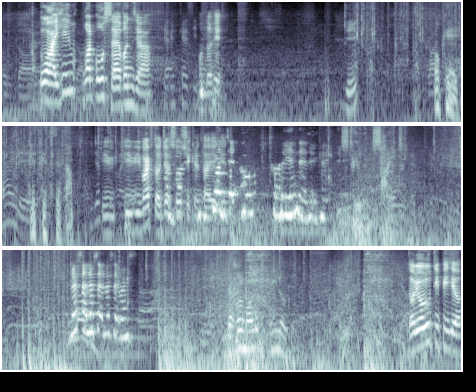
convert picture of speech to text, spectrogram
Let's go. Oh, I him 107, yeah. On the head. Okay, let's get set up. He, he revived the Jett so she can die again. Still sight. Left side, left side, left side, Rams. Double molly. Reloaded. The Yoru TP here.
